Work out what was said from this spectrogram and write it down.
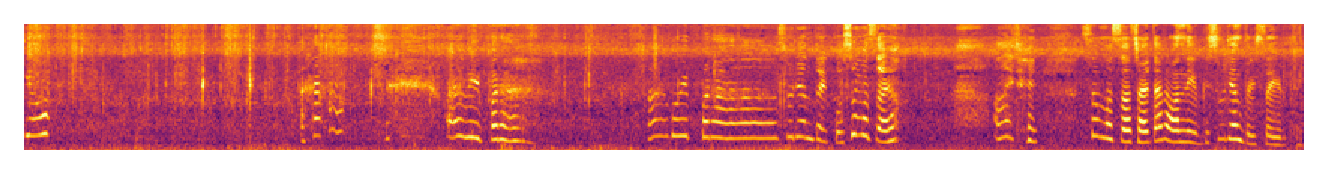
귀여워. 아이고 이뻐라. 아이고 이뻐라. 수련도 있고 숨었어요. 아이들 숨었어. 잘 따라왔네. 여기 수련도 있어 이렇게.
